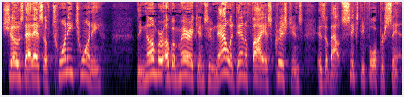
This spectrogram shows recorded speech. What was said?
shows that as of 2020, the number of Americans who now identify as Christians is about 64%.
